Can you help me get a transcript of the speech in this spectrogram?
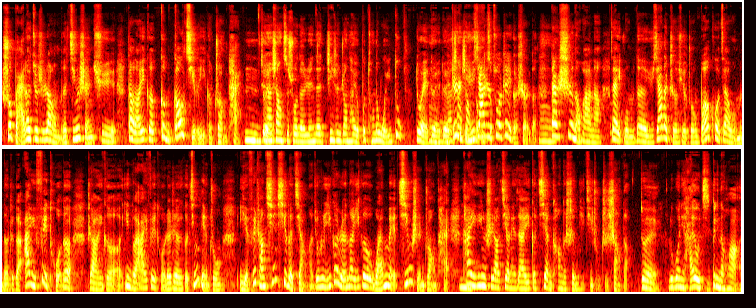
说白了就是让我们的精神去到达一个更高级的一个状态。嗯，就像上次说的，人的精神状态有不同的维度。对对对，这是瑜伽是做这个事儿的。但是的话呢，在我们的瑜伽的哲学中，包括在我们的这个阿育吠陀的这样一个印度阿育吠陀的这个经典中，也非常清晰的讲了，就是一个人的一个完美精神状态，他一定是要建立在一个健康的身体基础之上的。对，如果你还有疾病的话，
